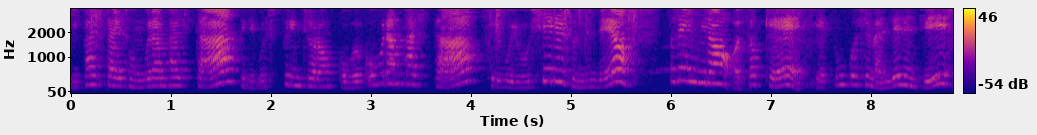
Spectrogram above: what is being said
이 파스타에 동그란 파스타, 그리고 스프링처럼 꼬불꼬불한 파스타, 그리고 요 실을 줬는데요. 선생님이랑 어떻게 예쁜 꽃을 만드는지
